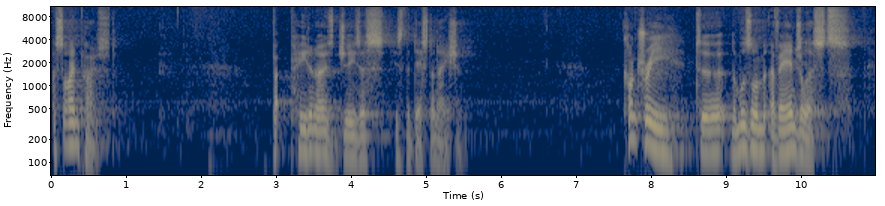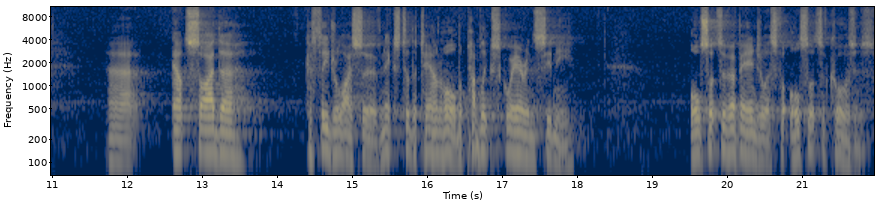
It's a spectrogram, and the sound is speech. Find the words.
a signpost. Peter knows Jesus is the destination. Contrary to the Muslim evangelists uh, outside the cathedral I serve, next to the town hall, the public square in Sydney. All sorts of evangelists for all sorts of causes.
